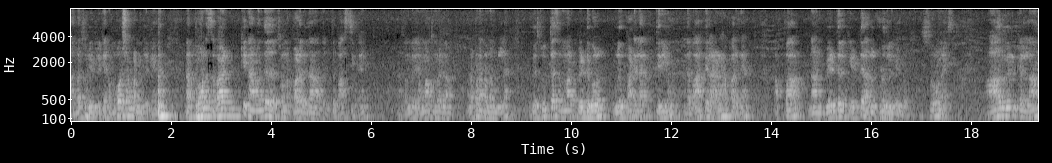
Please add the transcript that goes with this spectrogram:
அது மாதிரி சொல்லிட்டு இருக்கேன். ரொம்ப வருஷம் பண்ணிட்டு இருக்கேன் நான் போன செவ்வாய்க்கு நான் வந்து சொன்ன பாடல் தான் அதை வந்து வாசிக்கிறேன். நான் சொன்ன அம்மா சொன்ன மனப்பாடம் பண்ண முடியல. இது சுத்த சன்மார்க் வேண்டுகோள் உங்களுக்கு பாட்டு எல்லாருக்கும் தெரியும். இந்த வார்த்தையில் அழகா பாருங்க. அப்பா நான் வேண்டுதல் கேட்டு அருள் புரிதல் வேண்டும். ஸோ நைஸ் ஆறுவருக்கெல்லாம்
